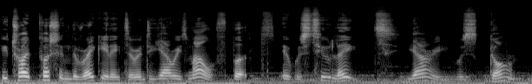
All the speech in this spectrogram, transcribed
He tried pushing the regulator into Jari's mouth, but it was too late. Jari was gone.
